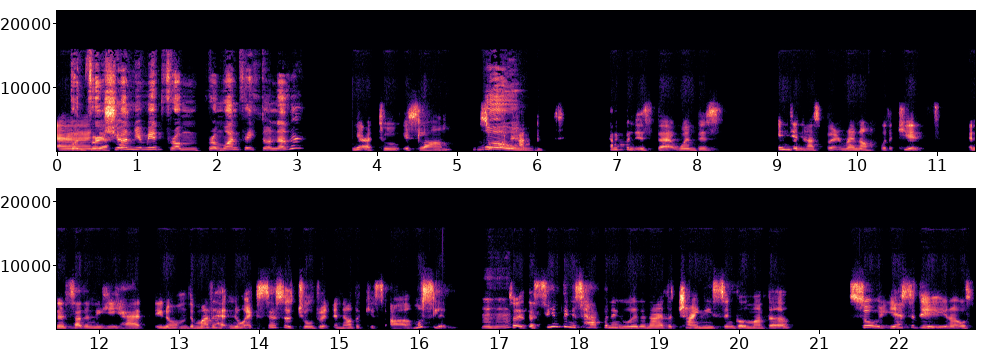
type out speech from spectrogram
And uh, Conversion, you mean from from one faith to another? yeah, to Islam. So Whoa! what happened? Happened is that when this Indian husband ran off with the kids, and then suddenly he had, you know, the mother had no access to the children, and now the kids are Muslim. Hmm So the same thing is happening with another Chinese single mother. So yesterday, you know, it was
